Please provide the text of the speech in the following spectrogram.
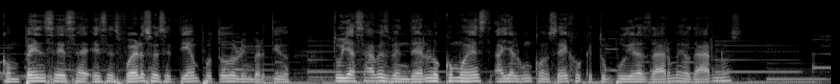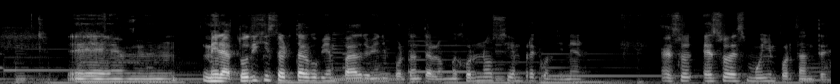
compense esa, ese esfuerzo, ese tiempo, todo lo invertido. ¿Tú ya sabes venderlo? ¿Cómo es? ¿Hay algún consejo que tú pudieras darme o darnos? Eh, mira, tú dijiste ahorita algo bien padre, bien importante. A lo mejor no siempre con dinero. Eso, eso es muy importante.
